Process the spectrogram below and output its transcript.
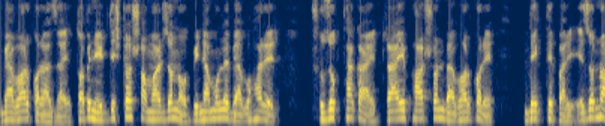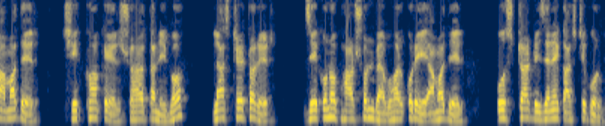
ব্যবহার করা যায়। তবে নির্দিষ্ট সময়ের জন্য বিনামূল্যে ব্যবহারের সুযোগ থাকায় ট্রাই ভার্সন ব্যবহার করে দেখতে পারি। এজন্য আমাদের শিক্ষকের সহায়তা নিব। ইলাস্ট্রেটরের যে কোনো ভার্সন ব্যবহার করে আমাদের পোস্টার ডিজাইনের কাজটি করব।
